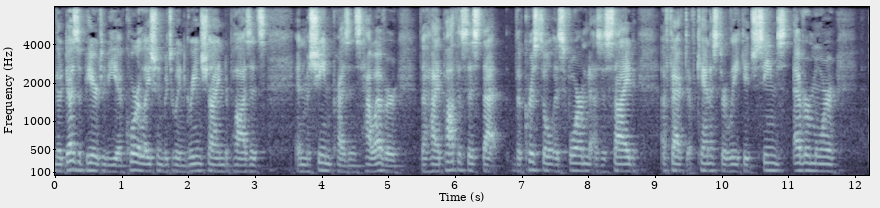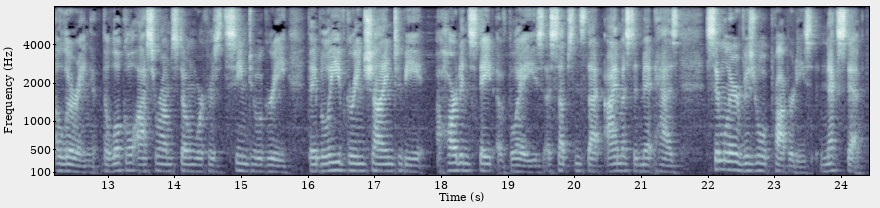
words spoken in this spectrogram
There does appear to be a correlation between greenshine deposits and machine presence. However, the hypothesis that the crystal is formed as a side effect of canister leakage seems ever more alluring. The local Oseram stoneworkers seem to agree. They believe green shine to be a hardened state of blaze, a substance that I must admit has similar visual properties. Next step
